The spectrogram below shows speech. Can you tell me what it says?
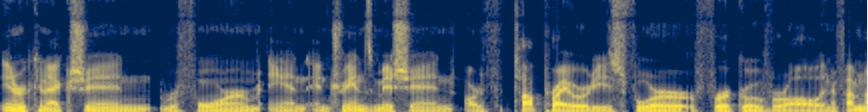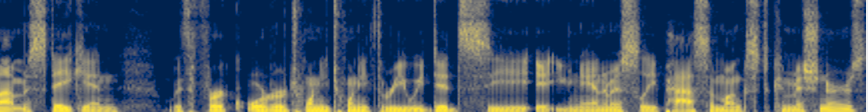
interconnection reform and and transmission are top priorities for FERC overall. And if I'm not mistaken, with FERC Order 2023, we did see it unanimously pass amongst commissioners.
